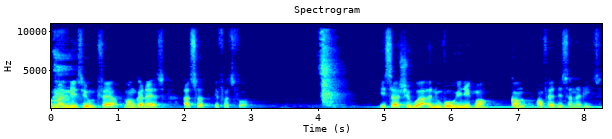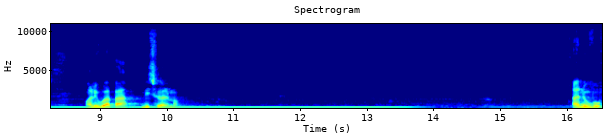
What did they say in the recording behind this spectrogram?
en magnésium, fer, manganèse, azote et phosphore. Et ça, je vois à nouveau uniquement quand on fait des analyses. On ne les voit pas visuellement. À nouveau,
